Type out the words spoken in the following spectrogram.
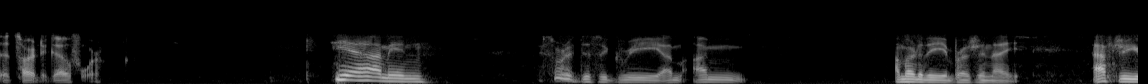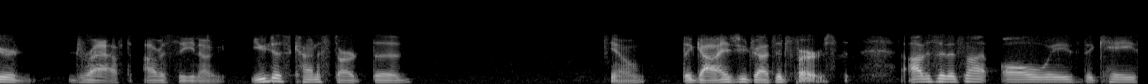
it's hard to go for. Yeah, I mean, I sort of disagree. I'm I'm I'm under the impression that after your draft, obviously, you know, you just kind of start the you know, the guys you drafted first. Obviously, that's not always the case.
